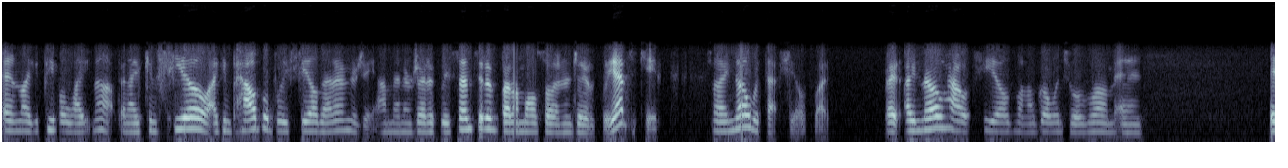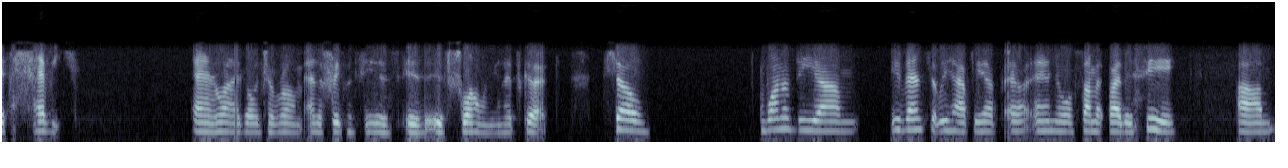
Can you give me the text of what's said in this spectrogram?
And like people lighten up, and I can feel, I can palpably feel that energy. I'm energetically sensitive, but I'm also energetically educated, so I know what that feels like. Right? I know how it feels when I go into a room and it's heavy and when I go into a room and the frequency is is is flowing and it's good. So one of the um, events that we have, we have an annual summit by the sea um,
